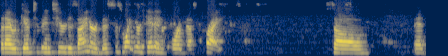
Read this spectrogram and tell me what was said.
that I would give to the interior designer. This is what you're getting for this price. So it,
